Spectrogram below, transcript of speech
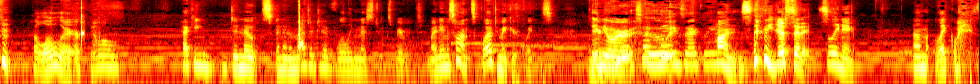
Hello there. hello. Hacking denotes an imaginative willingness to experiment. My name is Hans. Glad to make your acquaintance. And You're your who exactly? Hans. you just said it. Silly name. Um, likewise.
